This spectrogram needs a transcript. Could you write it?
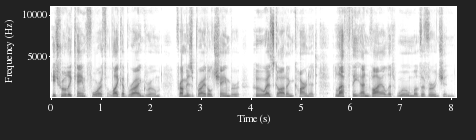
He truly came forth like a bridegroom from his bridal chamber, who, as God incarnate, left the inviolate womb of the Virgin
